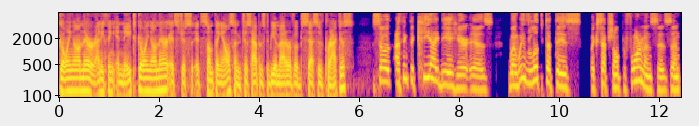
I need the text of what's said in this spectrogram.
going on there or anything innate going on there. It's just, it's something else and it just happens to be a matter of obsessive practice so I think the key idea here is when we've looked at these exceptional performances, and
